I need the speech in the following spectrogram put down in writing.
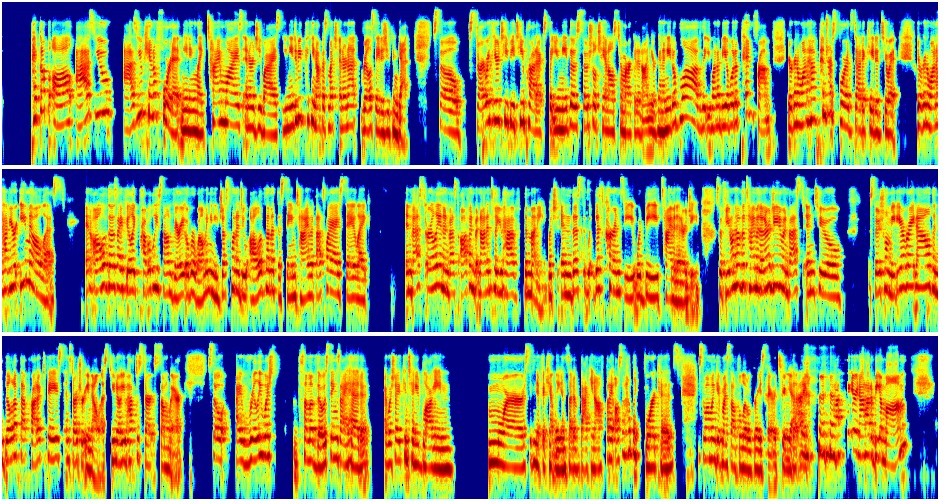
pick up all as you as you can afford it, meaning like time wise, energy wise, you need to be picking up as much internet real estate as you can get. So start with your TPT products, but you need those social channels to market it on. You're going to need a blog that you want to be able to pin from. You're going to want to have Pinterest boards dedicated to it. You're going to want to have your email list. And all of those I feel like probably sound very overwhelming and you just want to do all of them at the same time. But that's why I say like invest early and invest often but not until you have the money which in this this currency would be time and energy. So if you don't have the time and energy to invest into social media right now then build up that product base and start your email list. You know you have to start somewhere. So i really wish some of those things i had i wish i had continued blogging more significantly instead of backing off. But I also had like four kids. So I'm gonna give myself a little grace there too. Yeah. That, like, figuring out how to be a mom.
